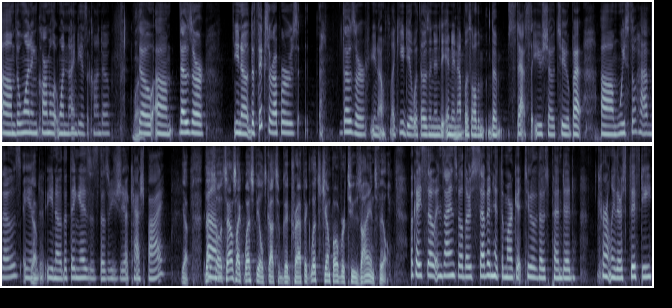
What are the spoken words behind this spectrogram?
Um, the one in Carmel at 190 is a condo. Wow. So um, those are, you know, the fixer uppers. Those are, you know, like you deal with those in Indi- Indianapolis, all the, the stats that you show too. But um, we still have those, and Yep. you know, the thing is, is those are usually a cash buy. Yeah. That- Um, so it sounds like Westfield's got some good traffic. Let's jump over to Zionsville. Okay, so in Zionsville, there's seven hit the market. Two of those pended. currently there's 50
